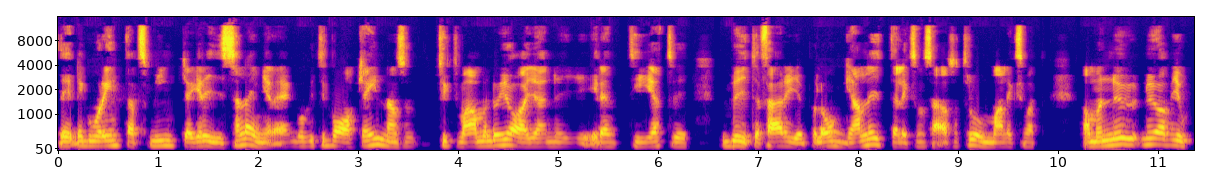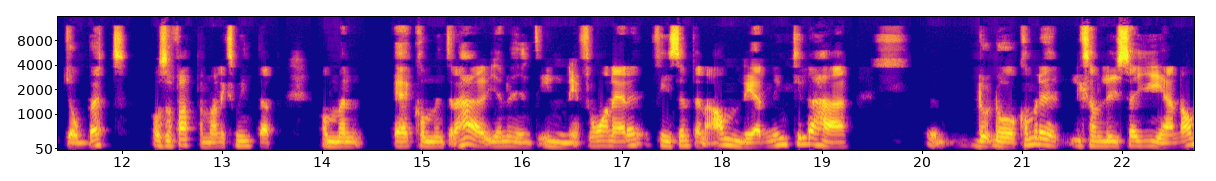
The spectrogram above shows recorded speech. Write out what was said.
det, det går inte att sminka grisen längre. Går vi tillbaka innan så tyckte man att ja, då gör jag en ny identitet. Vi, byter färger på loggan lite. Liksom så, här, så tror man liksom att ja, men nu, nu har vi gjort jobbet. Och så fattar man liksom inte att ja, men, Eh, kommer inte det här genuint inifrån? Är det, finns det inte en anledning till det här? Då, då kommer det liksom lysa igenom.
